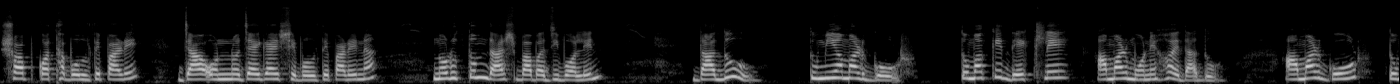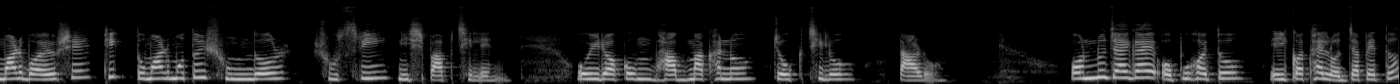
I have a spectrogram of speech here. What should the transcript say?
সব কথা বলতে পারে, যা অন্য জায়গায় সে বলতে পারে না। নরোত্তম দাস বাবাজি বলেন, দাদু, তুমি আমার গৌড়। তোমাকে দেখলে আমার মনে হয় দাদু। আমার গৌড় তোমার বয়সে ঠিক তোমার মতোই সুন্দর, সুশ্রী, নিষ্পাপ ছিলেন। ওই রকম ভাব মাখানো চোখ ছিল তারও। অন্য জায়গায় অপু হয়তো এই কথায় লজ্জা পেত,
